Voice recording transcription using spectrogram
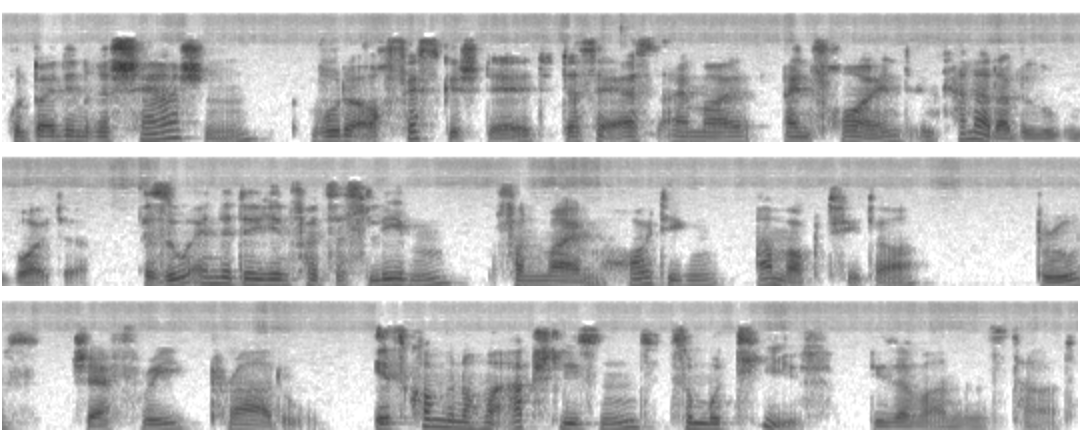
Und bei den Recherchen wurde auch festgestellt, dass er erst einmal einen Freund in Kanada besuchen wollte. So endete jedenfalls das Leben von meinem heutigen Amok-Täter, Bruce Jeffrey Prado. Jetzt kommen wir nochmal abschließend zum Motiv dieser Wahnsinnstat.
